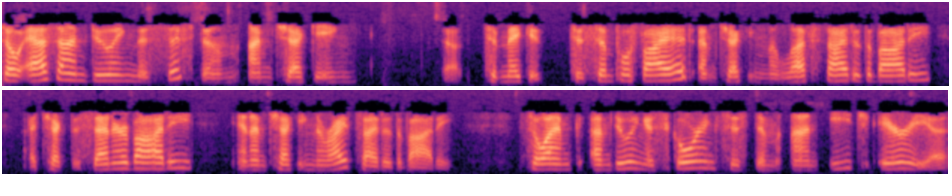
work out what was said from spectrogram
So as I'm doing the system, I'm checking uh, to make it to simplify it, I'm checking the left side of the body, I check the center body, and I'm checking the right side of the body. So I'm I'm doing a scoring system on each area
